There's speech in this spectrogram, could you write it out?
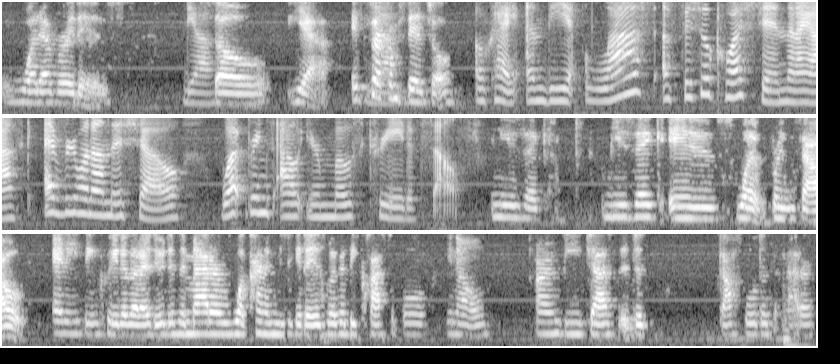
whatever it is. Yeah. So yeah it's yeah. circumstantial. Okay and the last official question that i ask everyone on this show what brings out your most creative self? Music music is what brings out anything creative that I do. It doesn't matter what kind of music it is, whether it be classical, you know, R and B, jazz, it just gospel doesn't matter.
